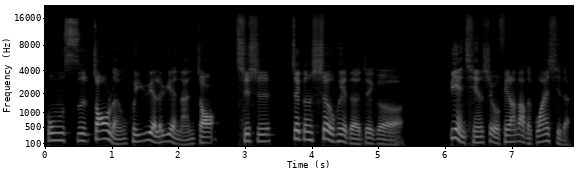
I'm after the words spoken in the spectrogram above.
公司招人会越来越难招？其实这跟社会的这个变迁是有非常大的关系的。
